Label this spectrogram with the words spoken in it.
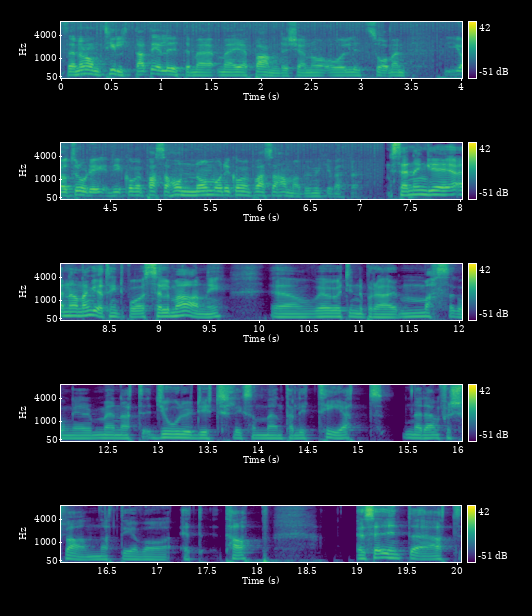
Sen har de tiltat det lite med, med Jeppe Andersen och, och lite så men jag tror det, det, kommer passa honom och det kommer passa Hammarby mycket bättre. Sen en, grej, en annan grej jag tänkte på, Selmani. Eh, vi har varit inne på det här massa gånger, men att Djurdjic liksom mentalitet, när den försvann, att det var ett tapp. Jag säger inte att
